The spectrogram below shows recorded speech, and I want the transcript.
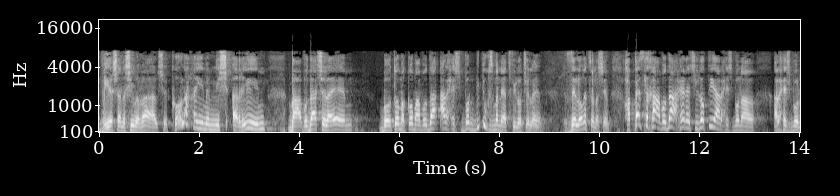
ויש אנשים אבל שכל החיים הם נשארים בעבודה שלהם, באותו מקום עבודה, על חשבון בדיוק זמני התפילות שלהם. זה לא רצון השם. חפש לך עבודה אחרת שהיא לא תהיה על חשבון, על חשבון,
